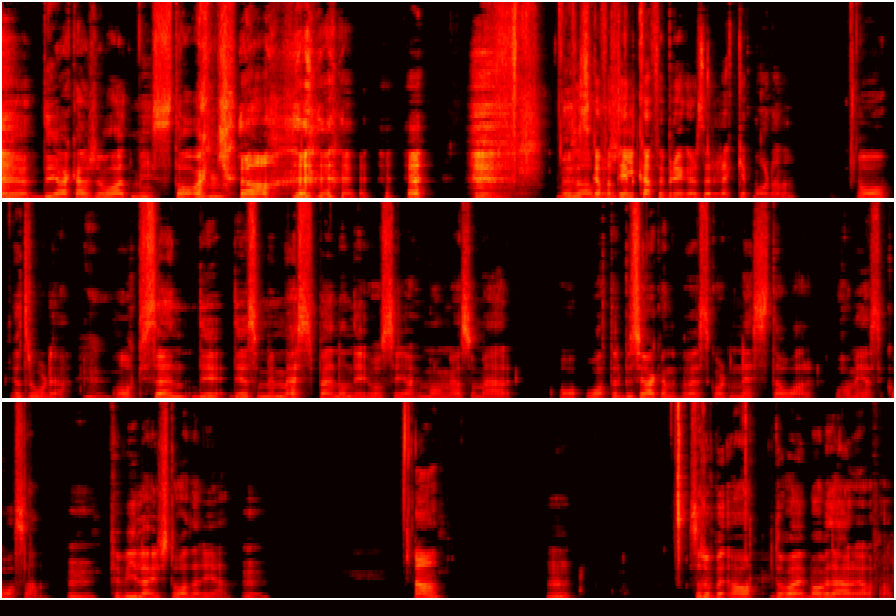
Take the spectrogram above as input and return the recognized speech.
eh, det kanske var ett misstag ja. men och så skaffa en annars, till kaffebryggare så det räcker på morgonen. ja, jag tror det Mm. Och sen det, det som är mest spännande är att se hur många som är å- återbesökande på Västgård nästa år och har med sig kåsan. Mm. För vi lär ju stå där igen. Mm. Ja, Mm. Så då, ja, då var, var vi där i alla fall.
